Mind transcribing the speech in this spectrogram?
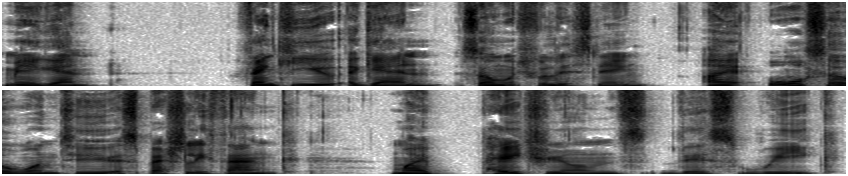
me again. Thank you again so much for listening. I also want to especially thank my Patreons this week,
